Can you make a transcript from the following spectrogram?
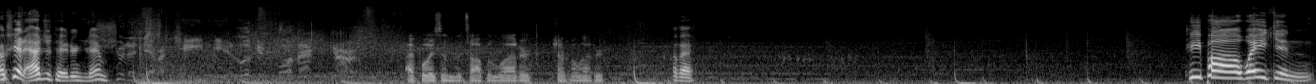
Oh, she had agitator. Damn. Should have never came here looking for that girl. I poisoned the top of the ladder. Jungle ladder. Okay. Peepaw awaken.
